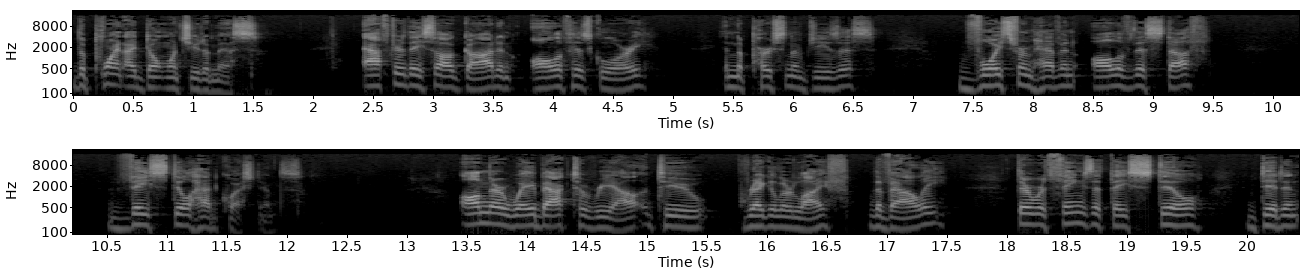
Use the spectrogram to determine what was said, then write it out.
the point i don't want you to miss. After they saw god in all of his glory in the person of jesus voice from heaven all of this stuff they still had questions on their way back to real to regular life the valley there were things that they still didn't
